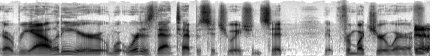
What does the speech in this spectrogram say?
a reality, or where does that type of situation sit? From what you're aware of? Yeah.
